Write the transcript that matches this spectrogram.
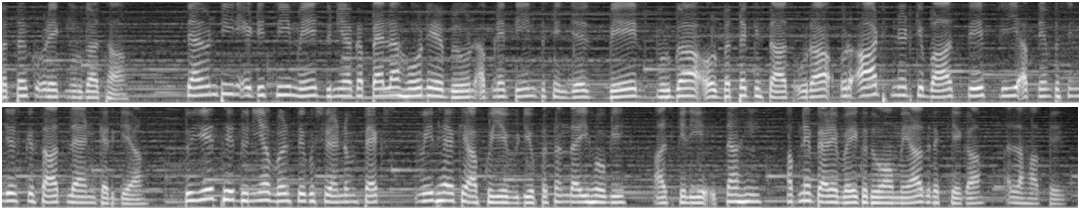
बतख और एक मुर्गा था। 1783 में दुनिया का पहला हॉट एयर बलून अपने तीन पैसेंजर्स बेर, मुर्गा और बतख के साथ उड़ा और आठ मिनट के बाद सेफली अपने पैसेंजर्स के साथ लैंड कर गया। तो ये थे दुनिया भर से कुछ रैंडम फैक्ट्स उम्मीद है कि आपको ये वीडियो पसंद आई होगी। आज के लिए इतना ही। अपने प्यारे भाई को दुआओं में याद रखिएगा। अल्लाह हाफिज़।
